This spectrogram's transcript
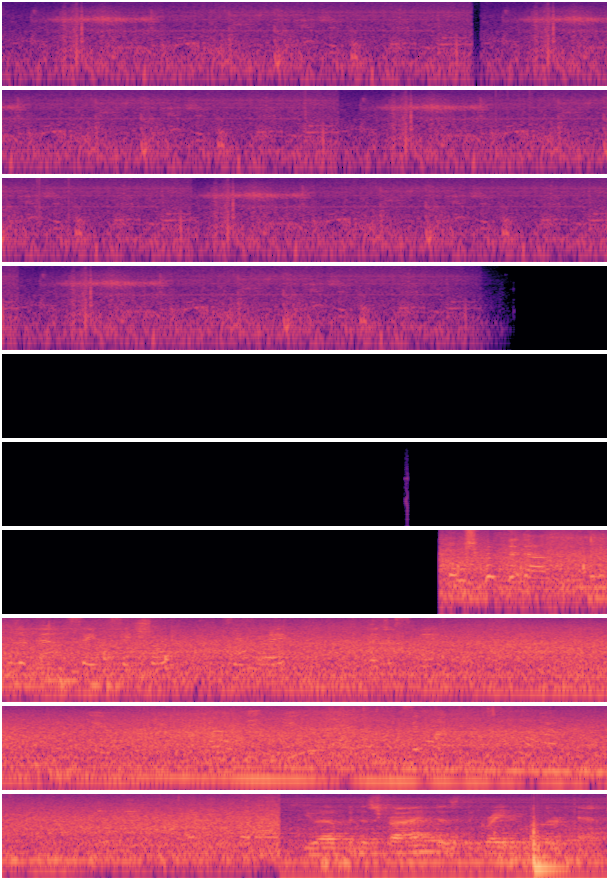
Le pain? C'est, chaud? C'est frais? You have been described as the great mother hen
